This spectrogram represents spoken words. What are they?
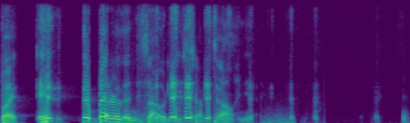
but they're better than Saudis. I'm telling you.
